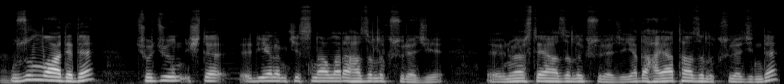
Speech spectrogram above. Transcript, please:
Evet. uzun vadede çocuğun işte e, diyelim ki sınavlara hazırlık süreci, e, üniversiteye hazırlık süreci ya da hayata hazırlık sürecinde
